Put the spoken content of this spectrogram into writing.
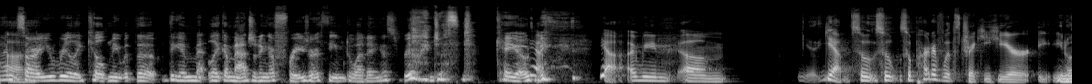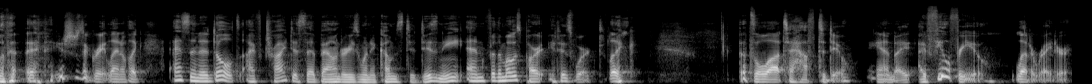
I'm sorry, you really killed me with the the like imagining a Frasier themed wedding is really just KO'd me. yeah i mean um yeah so so so part of what's tricky here you know that, it's just a great line of like as an adult i've tried to set boundaries when it comes to disney and for the most part it has worked like that's a lot to have to do and i, I feel for you letter writer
